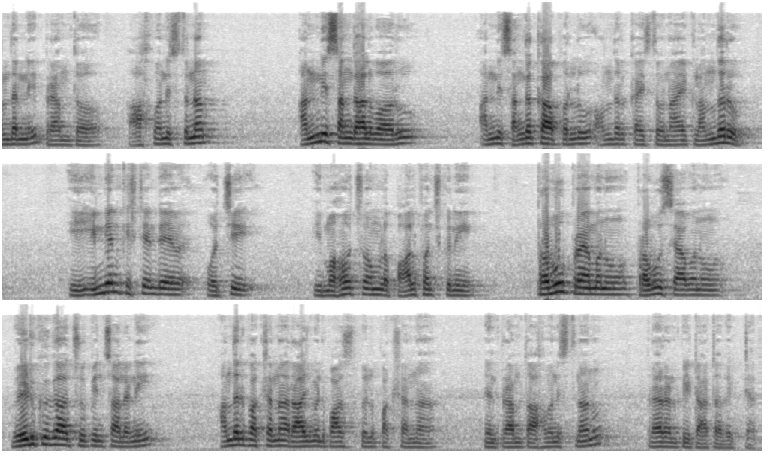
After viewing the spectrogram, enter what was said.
అందరినీ ప్రేమతో ఆహ్వానిస్తున్నాం. అన్ని సంఘాల వారు అన్ని సంఘ కాపర్లు అందరు క్రైస్తవ నాయకులు అందరూ ఈ ఇండియన్ క్రిస్టియన్ డే వచ్చి ఈ మహోత్సవంలో పాల్పంచుకుని ప్రభు ప్రేమను ప్రభు సేవను వేడుకగా చూపించాలని అందరి పక్షాన రాజమండ్రి పాస్టర్స్ పక్షాన నేను ప్రేమతో ఆహ్వానిస్తున్నాను. Reverend P Tata Victor.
